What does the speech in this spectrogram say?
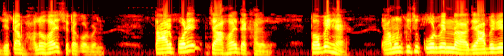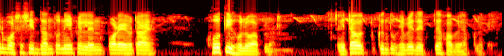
যেটা ভালো হয় সেটা করবেন। তারপরে যা হয় দেখা যাবে। তবে হ্যাঁ এমন কিছু করবেন না যে আবেগের বশে সিদ্ধান্ত নিয়ে ফেললেন, পরে ওটা ক্ষতি হলো আপনার। এটাও কিন্তু ভেবে দেখতে হবে আপনাকে।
